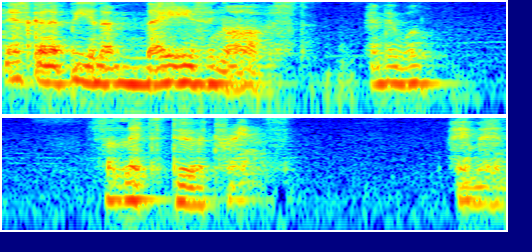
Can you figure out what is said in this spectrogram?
there's going to be an amazing harvest. And there will. So let's do it, friends. Amen.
